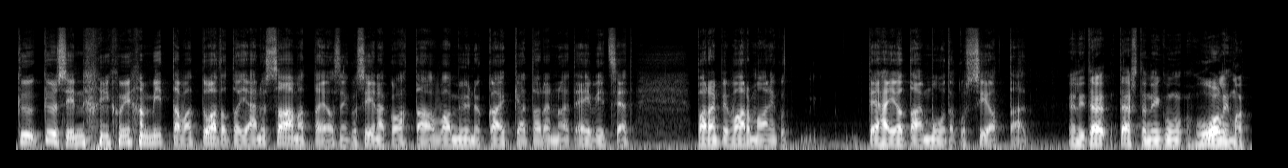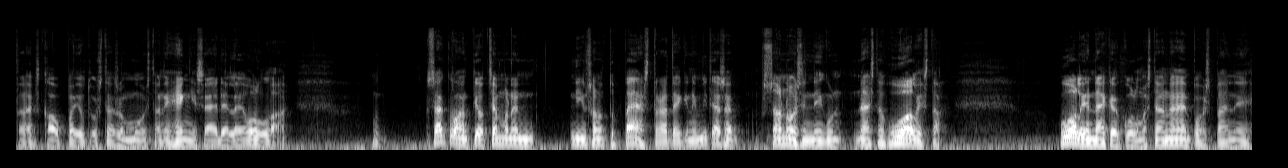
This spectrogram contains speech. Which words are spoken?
ky, kyllä siinä niin kuin ihan mittavat tuotot on jäänyt saamatta, jos niin kuin siinä kohtaa on vaan myynyt kaikkea todennut, että ei vitsi, että parempi varmaan niin kuin tehdä jotain muuta kuin sijoittaa. Eli tä, tästä niin kuin huolimatta näistä kauppajutusta ja sun muista, niin hengissä edelleen ollaan. Mut sä kun Antti oot semmoinen niin sanottu päästrategi, niin mitä sä sanoisin niin kuin näistä huolista, huolien näkökulmasta ja näin poispäin, niin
